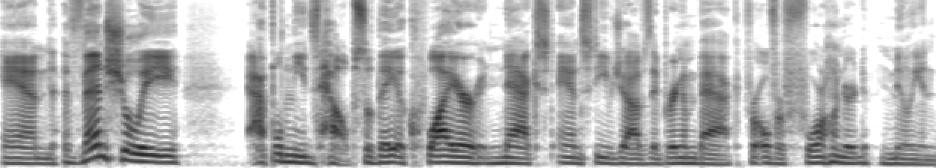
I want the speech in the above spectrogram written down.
And eventually, Apple needs help, so they acquire Next and Steve Jobs. They bring him back for over $400 million.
